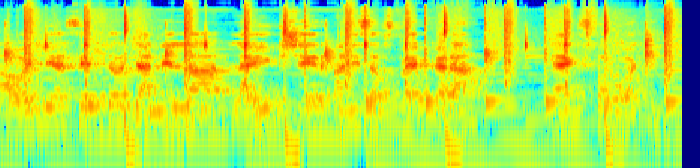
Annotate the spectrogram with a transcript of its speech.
आवडली असेल तर चॅनेलला लाईक शेअर आणि सबस्क्राईब करा. Thanks for watching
